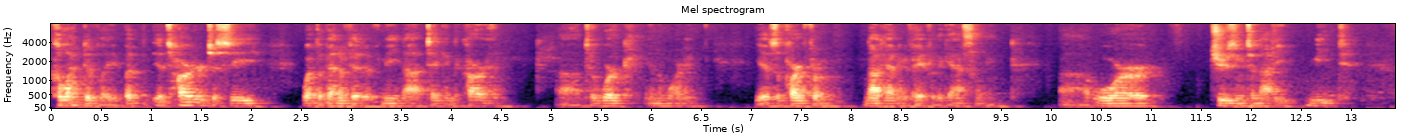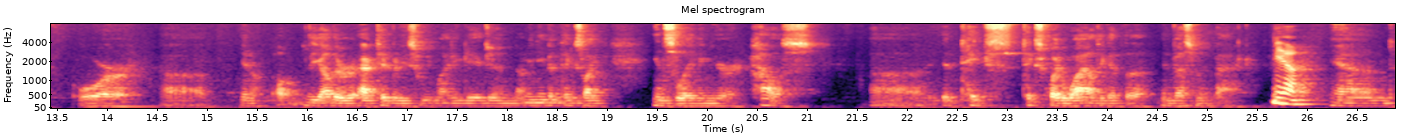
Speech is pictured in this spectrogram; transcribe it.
collectively, but it's harder to see what the benefit of me not taking the car in uh, to work in the morning is, apart from not having to pay for the gasoline uh, or choosing to not eat meat or uh, you know the other activities we might engage in. I mean, even things like insulating your house. Uh, it takes takes quite a while to get the investment back. Yeah. And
